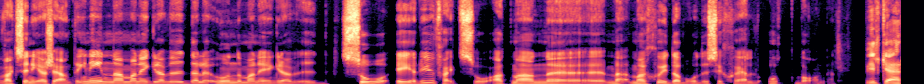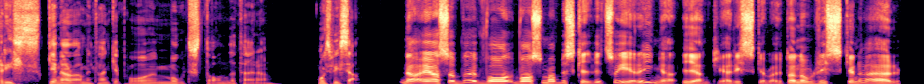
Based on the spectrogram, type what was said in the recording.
vaccinerar sig antingen innan man är gravid eller under man är gravid så är det ju faktiskt så att man, eh, man skyddar både sig själv och barnet. Vilka är riskerna då med tanke på motståndet här då? hos vissa? Nej, alltså, vad, vad som har beskrivits så är det inga egentliga risker, utan de riskerna är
